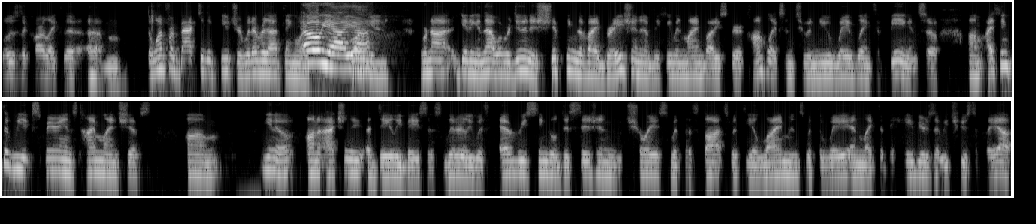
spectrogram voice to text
what was the car like the, um, the one from Back to the Future, whatever that thing was. Oh yeah, yeah. We're not getting in that. What we're doing is shifting the vibration of the human mind, body, spirit complex into a new wavelength of being. And so, um, I think that we experience timeline shifts um, you know, on actually a daily basis, literally with every single decision, choice, with the thoughts, with the alignments, with the way and like the behaviors that we choose to play out.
